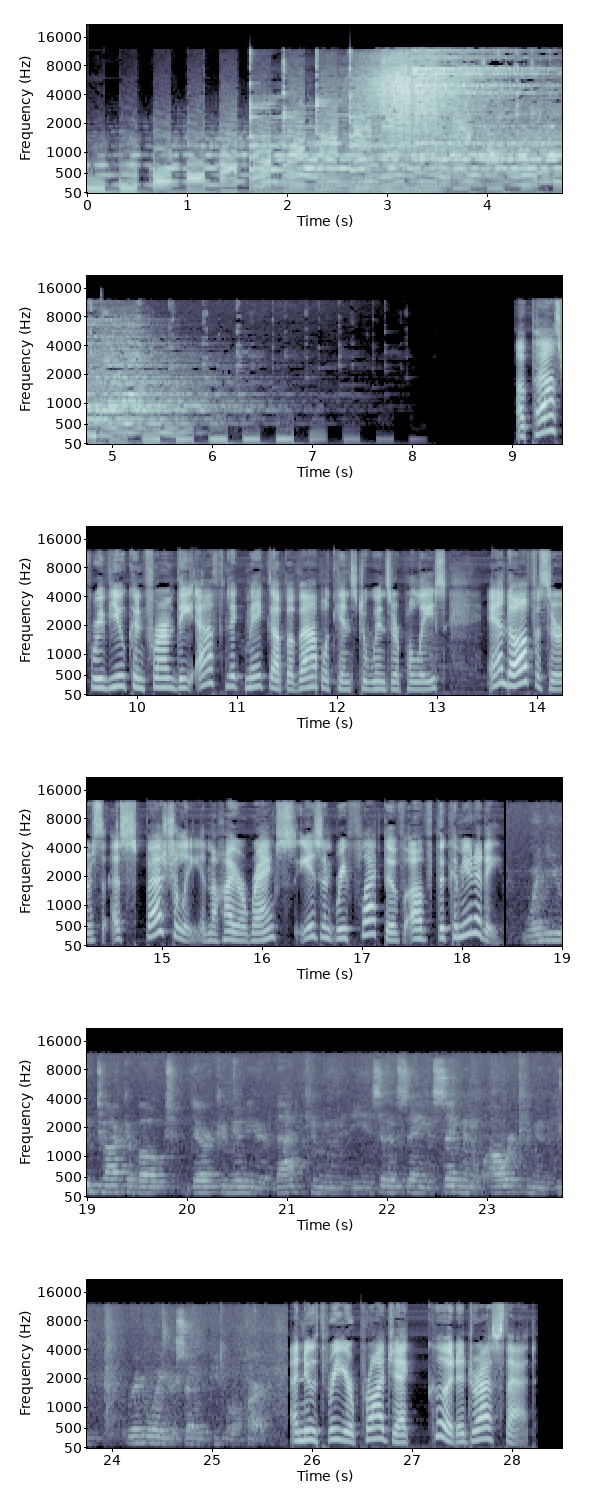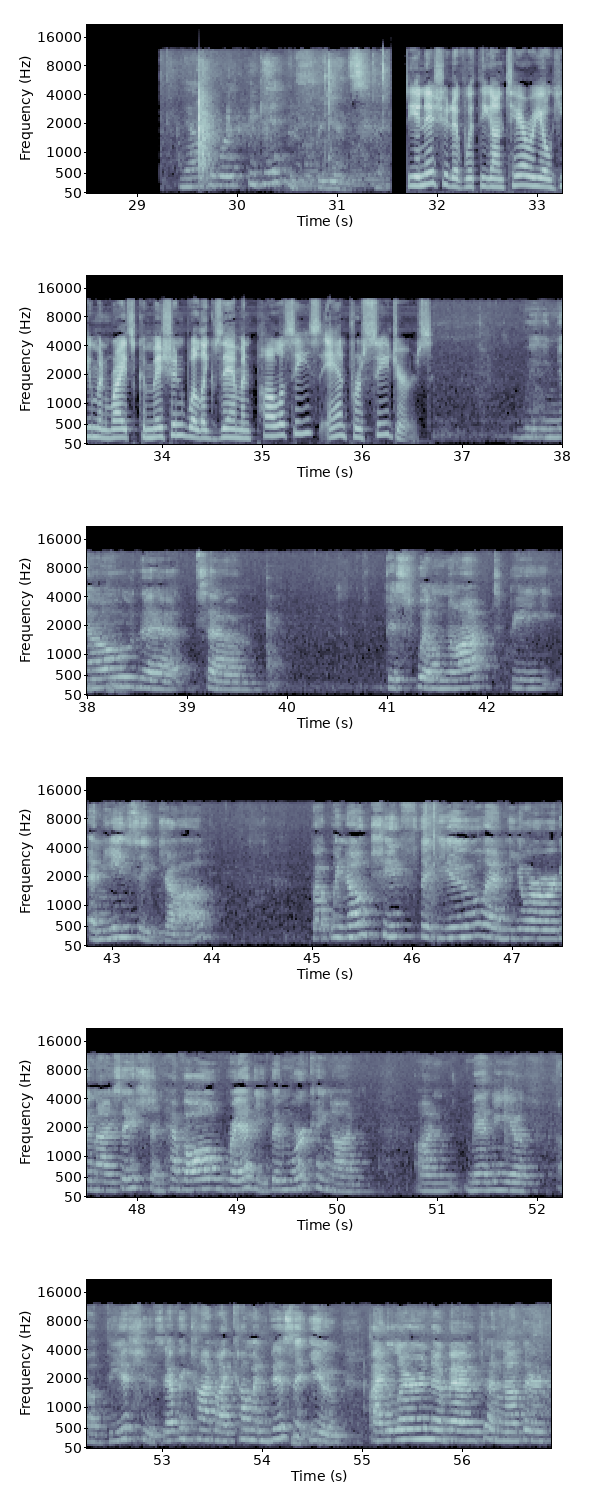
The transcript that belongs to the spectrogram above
A past review confirmed the ethnic makeup of applicants to Windsor Police and officers, especially in the higher ranks, isn't reflective of the community. When you talk about their community or that community, instead of saying a segment of our community, right away you're setting people apart. A new three year project could address that. Now the work begins. Begins. The initiative with the Ontario Human Rights Commission will examine policies and procedures. We know that um, this will not be an easy job, but we know, Chief, that you and your organization have already been working on on many of, of the issues. Every time I come and visit you, I learn about another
